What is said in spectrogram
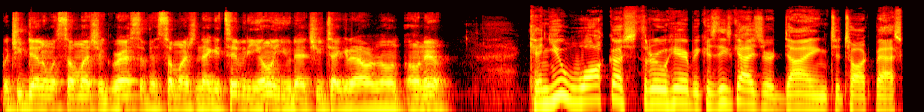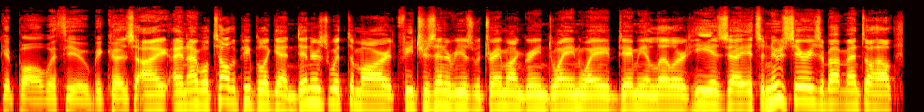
but you're dealing with so much aggressive and so much negativity on you that you take it out on on them can you walk us through here because these guys are dying to talk basketball with you? Because I and I will tell the people again, dinners with DeMar. It features interviews with Draymond Green, Dwyane Wade, Damian Lillard. He is. Uh, it's a new series about mental health,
